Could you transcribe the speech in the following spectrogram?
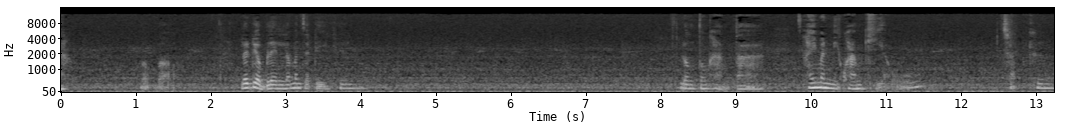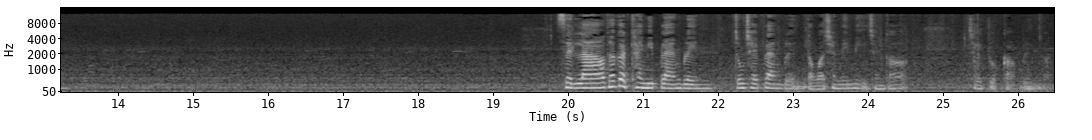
นะเบาๆ แล้วเดี๋ยวเบลนแล้วมันจะดีขึ้น ลงตรงหางตา ให้มันมีความเขียว ชัดขึ้น เสร็จแล้วถ้าเกิดใครมีแปลงเบลนจงใช้แปลงเบลนแต่ว่าฉันไม่มีฉันก็ใช้ตัวเก่าเบลนก่อน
